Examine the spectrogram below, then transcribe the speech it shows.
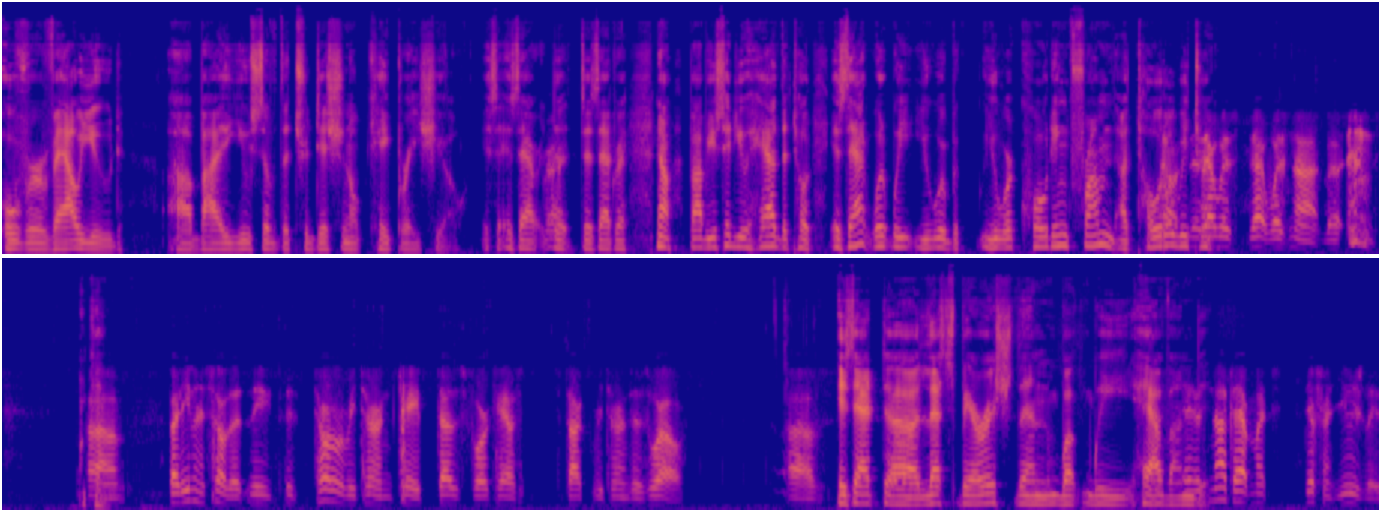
overvalued uh, by use of the traditional CAPE ratio. Is, is that Right. does that right? Now, Bob, you said you had the total. Is that what we you were you were quoting from a total no, return? that was that was not. But Okay. um, but even so, the, the the total return CAPE does forecast stock returns as well. Uh, is that uh, less bearish than what we have on? and the, it's not that much different usually.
